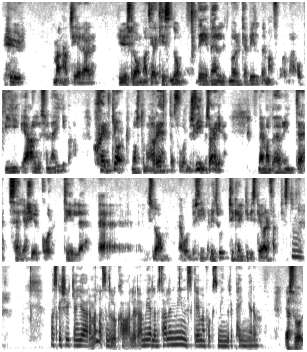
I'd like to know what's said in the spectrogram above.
hur man hanterar hur islam hanterar kristendom. Det är väldigt mörka bilder man får och vi är alldeles för naiva. Självklart måste man ha rätt att få vara muslim i Sverige, men man behöver inte sälja kyrkor till eh, islam och muslimer. Det tror, tycker jag inte vi ska göra faktiskt. Mm. Vad ska kyrkan göra med alla sina lokaler? Då? Medlemstalen minskar, man får också mindre pengar. Då. Alltså,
